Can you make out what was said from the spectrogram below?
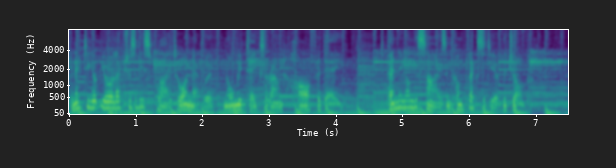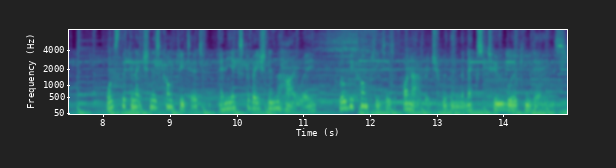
Connecting up your electricity supply to our network normally takes around half a day, depending on the size and complexity of the job. Once the connection is completed, any excavation in the highway will be completed on average within the next two working days.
